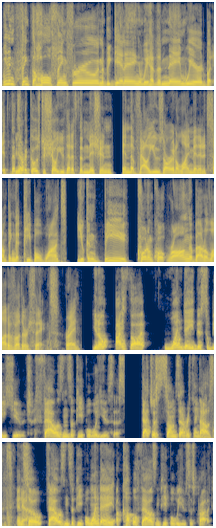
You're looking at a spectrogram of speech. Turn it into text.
we didn't think the whole thing through in the beginning and we had the name weird, but it, that yeah. sort of goes to show you that if the mission and the values are in alignment and it's something that people want, you can be quote unquote wrong about a lot of other things, right? You know, I thought one day this will be huge. Thousands of people will use this. That just sums everything thousands. up. And yeah. so thousands of people. One day, a couple thousand people will use this product.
